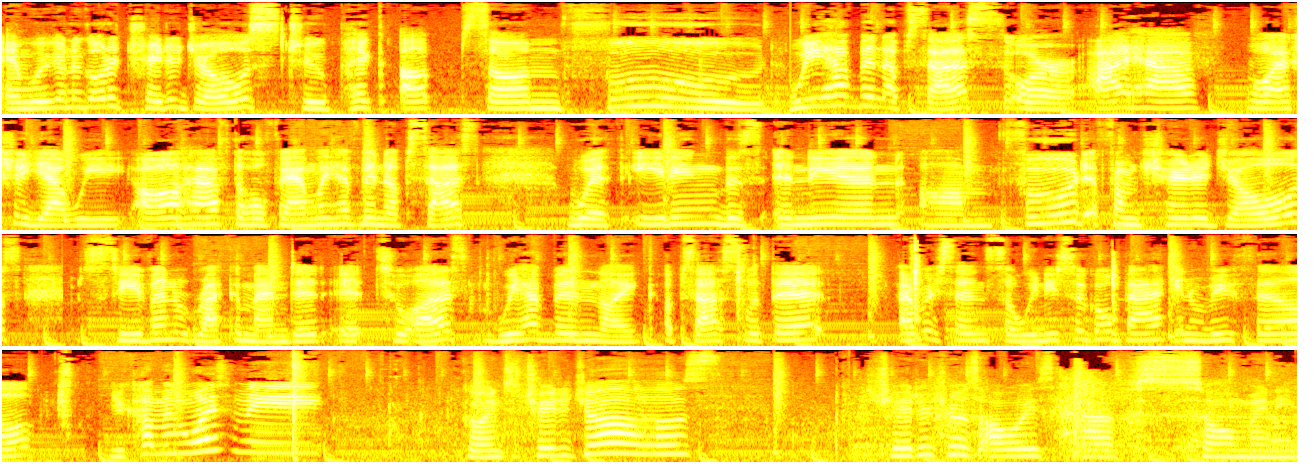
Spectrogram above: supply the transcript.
and we're gonna go to Trader Joe's to pick up some food. We have been obsessed, or I have, well actually yeah, we all have, the whole family have been obsessed with eating this Indian um, food from Trader Joe's. Steven recommended it to us. We have been like obsessed with it ever since, so we need to go back and refill. You're coming with me. Going to Trader Joe's. Trader Joe's always have so many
